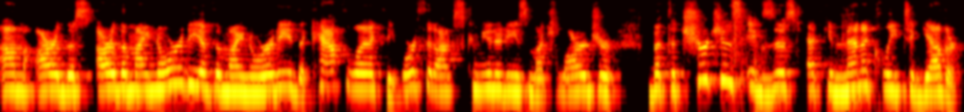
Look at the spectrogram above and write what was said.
um, are, this, are the minority of the minority. The Catholic, the Orthodox community is much larger, but the churches exist ecumenically together.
